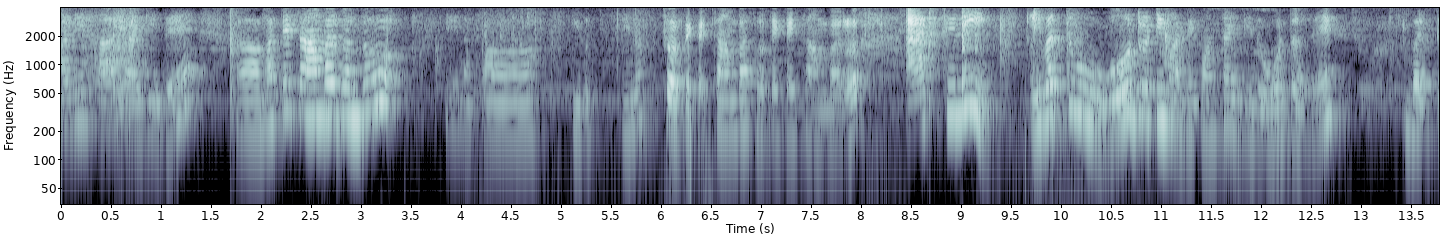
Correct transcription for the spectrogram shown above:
ಮಾಡಿ ಹಾಕಾಗಿದೆ ಮತ್ತು ಸಾಂಬಾರು ಬಂದು ಏನಪ್ಪ, ಇದು, ಏನು? ಸೌತೆಕಾಯಿ, ಸಾಂಬಾರು ಸೌತೆಕಾಯಿ, ಸಾಂಬಾರು. ಆ್ಯಕ್ಚುಲಿ ಇವತ್ತು ಓಡ್ ರೊಟ್ಟಿ ಮಾಡಬೇಕು ಅಂತ ಇದ್ದಿದ್ದು, ಓಟ್ ದೋಸೆ. ಬಟ್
